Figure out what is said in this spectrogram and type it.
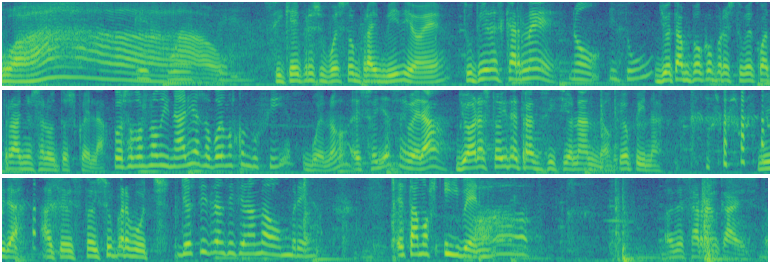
¡Guau! ¡Qué fuerte! Sí que hay presupuesto en Prime Video, ¿eh? ¿Tú tienes carné? No, ¿y tú? Yo tampoco, pero estuve cuatro años en la autoescuela. Pues somos no binarias, no podemos conducir. Bueno, eso ya se verá. Yo ahora estoy de transicionando. ¿Qué opinas? Mira, a que estoy súper butch. Yo estoy transicionando a hombre. Estamos even. Ah, ¿Dónde se arranca esto?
